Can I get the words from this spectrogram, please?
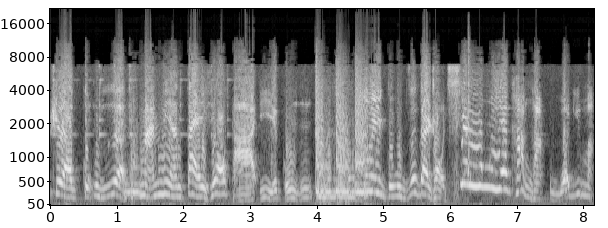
这公子满面带笑打一躬。这位公子在朝乾隆爷看看，我的妈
